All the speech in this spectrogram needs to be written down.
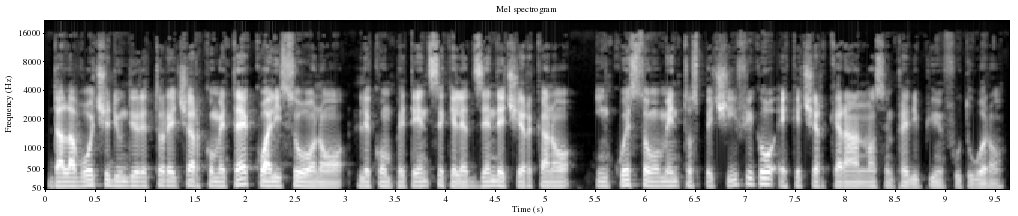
dalla voce di un direttore HR come te, quali sono le competenze che le aziende cercano in questo momento specifico e che cercheranno sempre di più in futuro?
